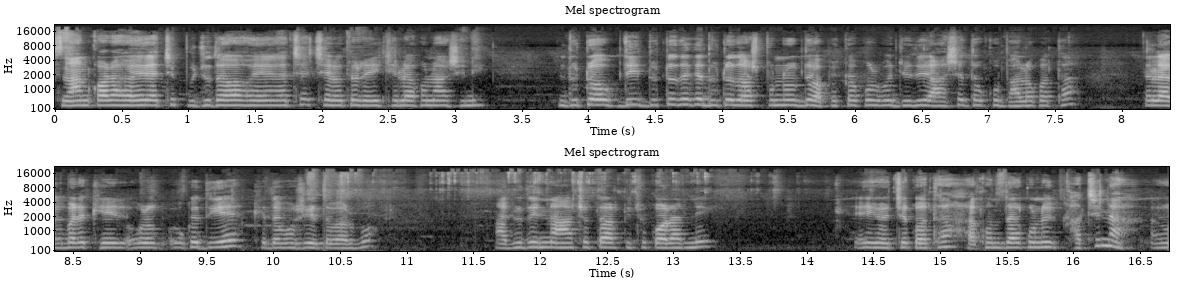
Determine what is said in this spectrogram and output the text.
স্নান করা হয়ে গেছে, পুজো দেওয়া হয়ে গেছে, ছেলে তো এই ছেলে এখনও আসেনি। দুটো অবধি, দুটো থেকে দুটো দশ পনেরো অবধি অপেক্ষা করব, যদি আসে তো খুব ভালো কথা। তাহলে একবারে খেয়ে ওকে দিয়ে খেতে বসিয়ে দিতে পারব। আর যদি না আসো তো আর কিছু করার নেই। এই হচ্ছে কথা। এখন তো আর কোনো খাচ্ছি না। ও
